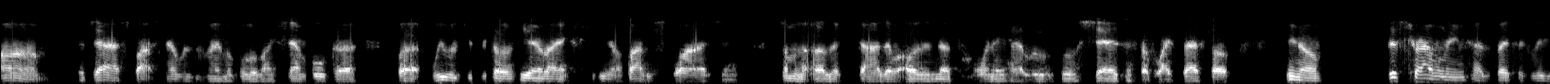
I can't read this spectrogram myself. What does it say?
um the jazz spots that was available like Sambuca, but we would get to go here like you know Bobby Squads and some of the other guys that were older than us when they had little little sheds and stuff like that. So you know this traveling has basically,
